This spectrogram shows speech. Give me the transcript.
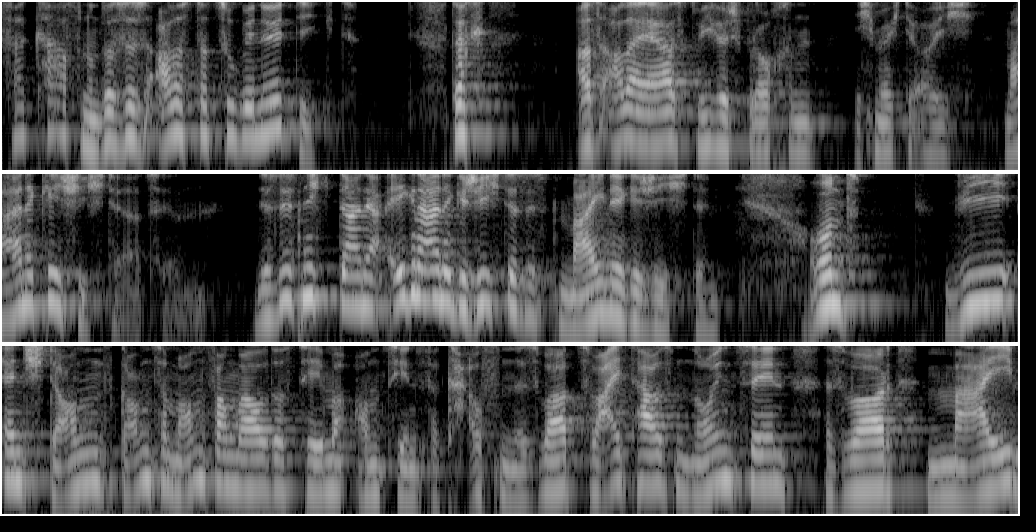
verkaufen und was es alles dazu benötigt. Doch als allererst, wie versprochen, ich möchte euch mal eine Geschichte erzählen. Es ist nicht deine eigene Geschichte, es ist meine Geschichte. Und wie entstand ganz am Anfang mal das Thema Anziehen, Verkaufen? Es war 2019, es war Mai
